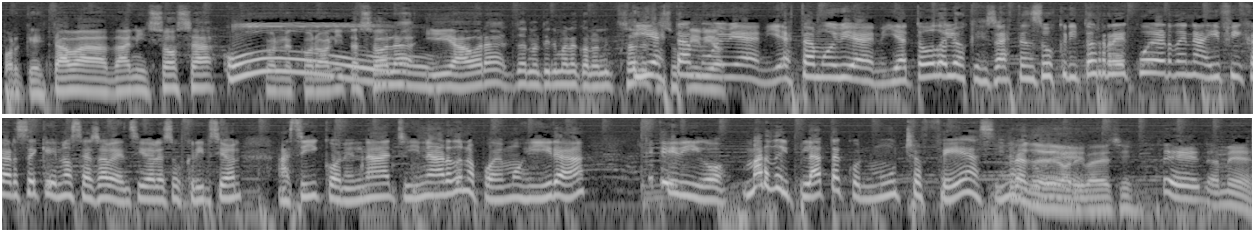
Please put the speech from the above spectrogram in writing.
Porque estaba Dani Sosa Uh. con la coronita sola y ahora ya no tiene más la coronita sola. Y se está suscribió. muy bien, y está muy bien. Y a todos los que ya estén suscritos, recuerden ahí fijarse que no se haya vencido la suscripción. Así con el Nachi y Nardo nos podemos ir a, ¿qué te digo? Mar del Plata con mucho fe, así. ¿no? Playa de oro, iba a decir. Sí, también.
